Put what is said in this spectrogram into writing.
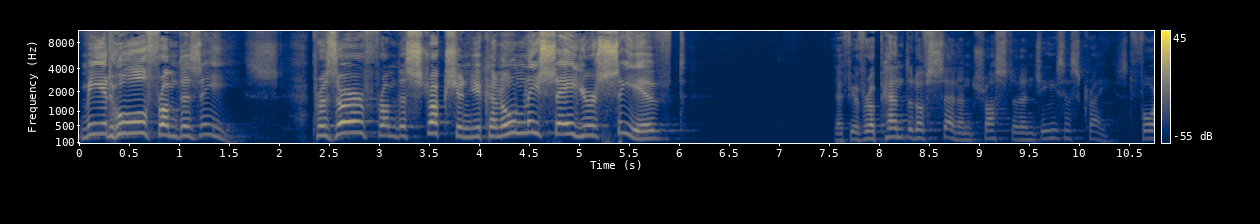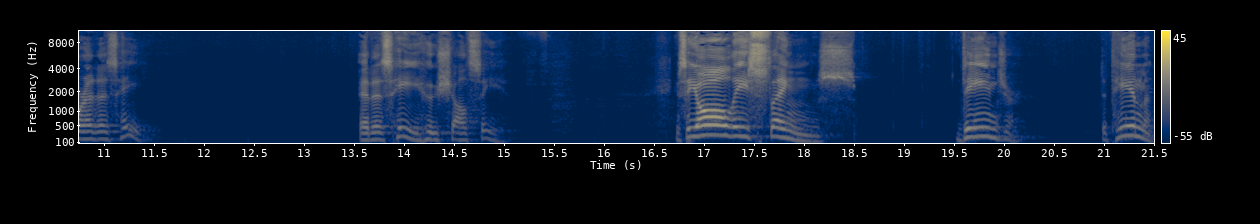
Made whole from disease, preserved from destruction. You can only say you're saved if you've repented of sin and trusted in Jesus Christ, for it is He. It is He who shall save. You see, all these things danger, detainment,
